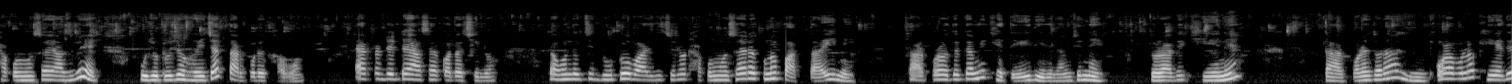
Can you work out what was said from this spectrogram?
ঠাকুর মশাই আসবে, পুজো টুজো হয়ে যাক, তারপরে খাব। একটা ডেটে আসার কথা ছিল। তখন দেখছি দুটো বাজতে ছিল ঠাকুর মশাইয়ের কোনো পাত্তাই নেই। তারপরে ওদেরকে আমি খেতেই দিয়ে দিলাম যে, নে, তোরা আগে খেয়ে নে, তারপরে তোরা, ওরা বলল খেয়ে দে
